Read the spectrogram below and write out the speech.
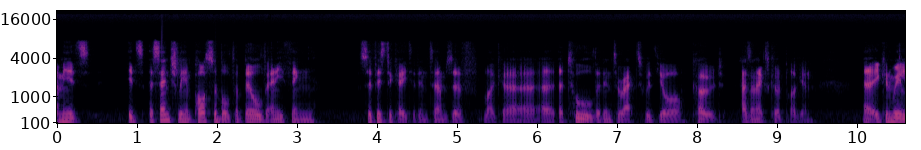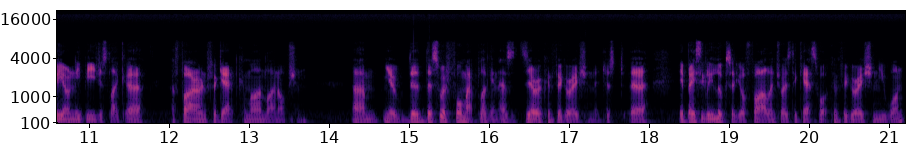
I mean, it's it's essentially impossible to build anything sophisticated in terms of like a, a, a tool that interacts with your code as an Xcode plugin. Uh, it can really only be just like a, a fire and forget command line option. Um, you know, the the Swift format plugin has zero configuration. It just uh, it basically looks at your file and tries to guess what configuration you want.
